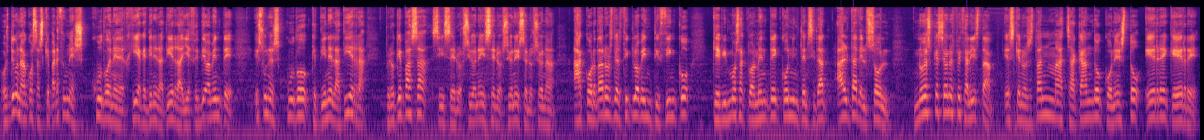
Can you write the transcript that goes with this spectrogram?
Os digo una cosa, es que parece un escudo de energía que tiene la Tierra, y efectivamente, es un escudo que tiene la Tierra. Pero ¿qué pasa si se erosiona y se erosiona y se erosiona? Acordaros del ciclo 25 que vivimos actualmente con intensidad alta del Sol. No es que sea un especialista, es que nos están machacando con esto R que R,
